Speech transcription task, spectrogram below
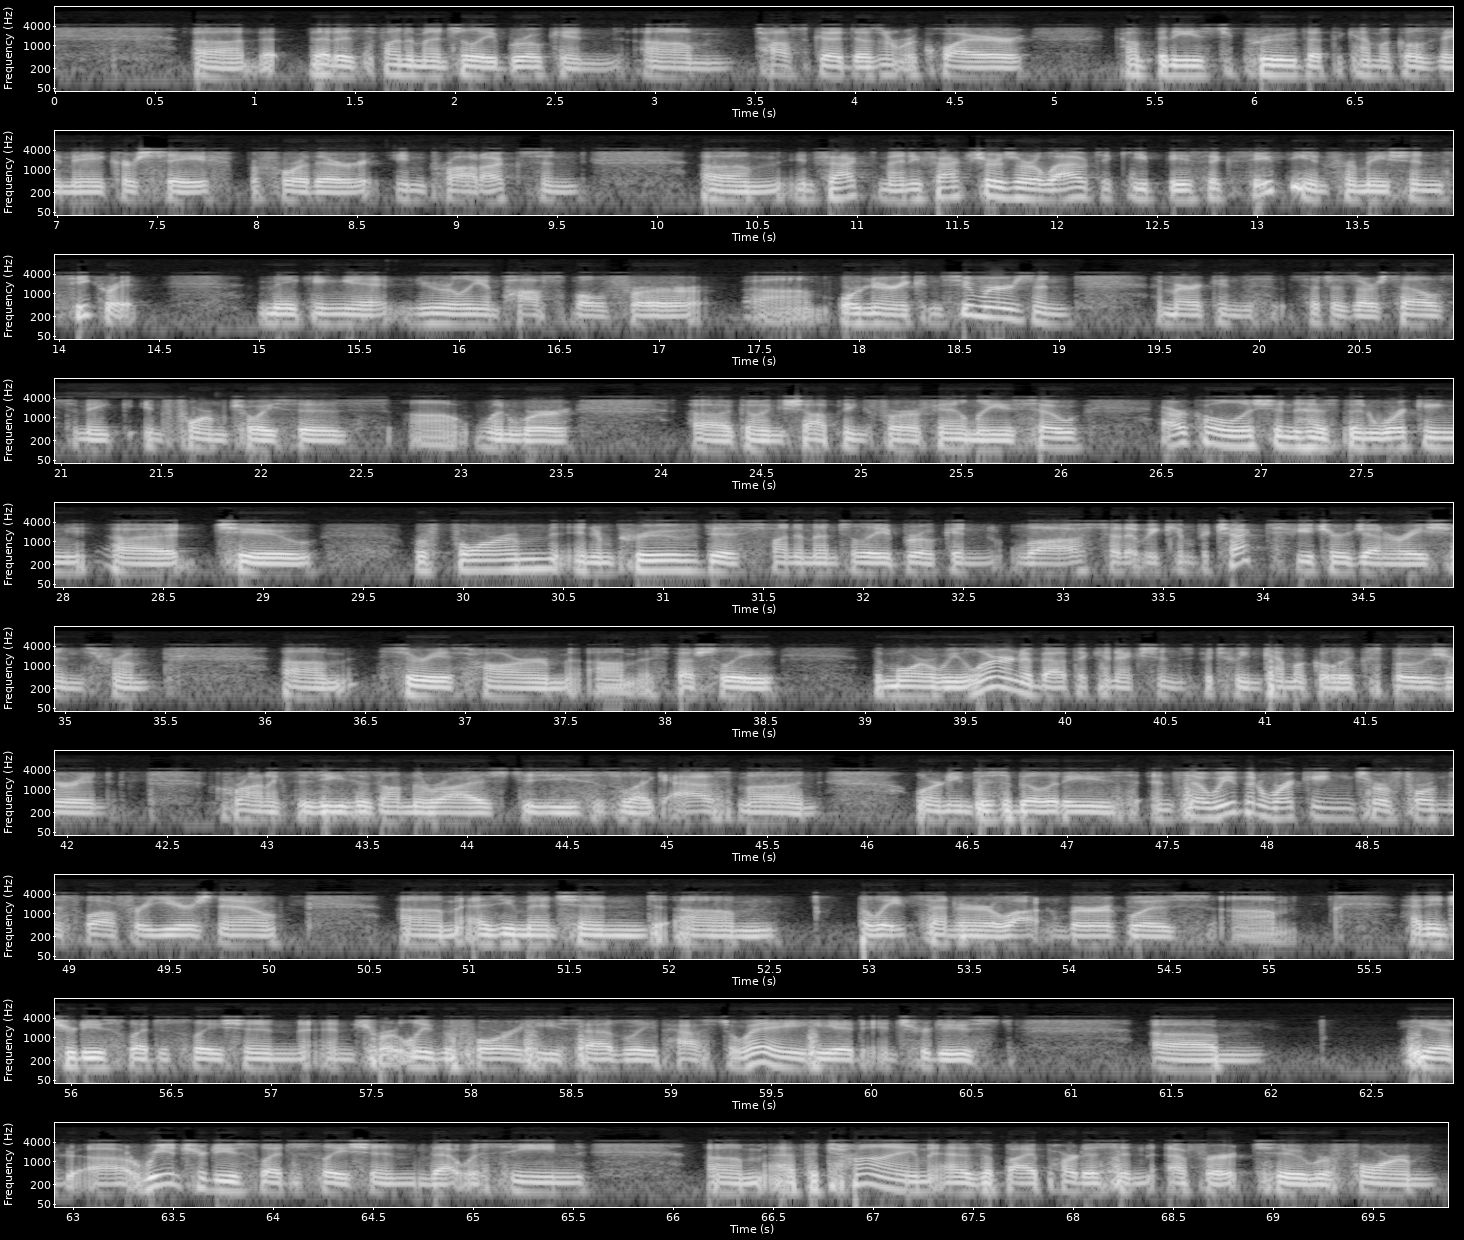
uh, that that is fundamentally broken. Um, doesn't require companies to prove that the chemicals they make are safe before they're in products. And um, in fact, manufacturers are allowed to keep basic safety information secret, making it nearly impossible for um, ordinary consumers and Americans such as ourselves to make informed choices uh, when we're uh, going shopping for our families. So our coalition has been working uh, to reform and improve this fundamentally broken law so that we can protect future generations from um, serious harm, um, especially the more we learn about the connections between chemical exposure and chronic diseases on the rise, diseases like asthma and learning disabilities. And so we've been working to reform this law for years now. Um, as you mentioned, um, the late Senator Lautenberg was um, had introduced legislation, and shortly before he sadly passed away, he had introduced um, he had uh, reintroduced legislation that was seen um, at the time as a bipartisan effort to reform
